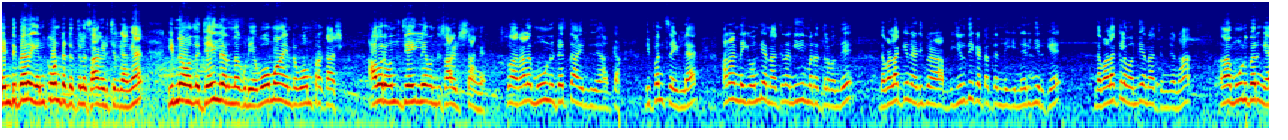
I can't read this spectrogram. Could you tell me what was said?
ரெண்டு பேரை என்கவுண்டர் இடத்துல சாகடிச்சிருக்காங்க. இன்னும் வந்து ஜெயிலில் இருந்தக்கூடிய ஓமா என்ற ஓம் பிரகாஷ் அவர் வந்து ஜெயிலே வந்து சாகடிச்சிட்டாங்க. ஸோ அதனால் மூணு டெத் ஆகிருக்குது அக்கா டிஃபென்ஸ் சைடில் ஆனால் இன்றைக்கி வந்து என்னாச்சுன்னா நீதிமன்றத்தில் வந்து இந்த வழக்கின் அடிப்படை இறுதி கட்டத்தை இன்றைக்கி நெருங்கியிருக்கு. இந்த வழக்கில் வந்து என்ன செஞ்சோன்னா அதாவது மூணு பேருங்க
